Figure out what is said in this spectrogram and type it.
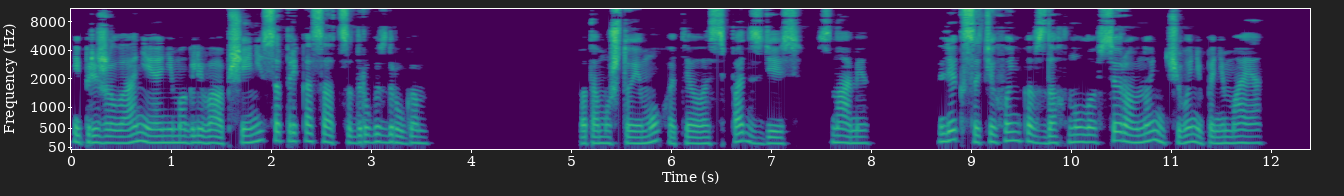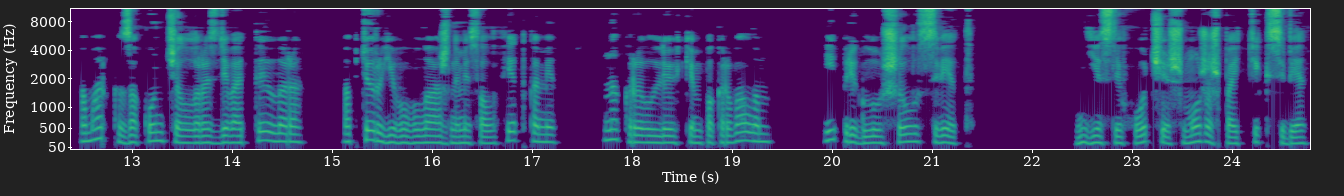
и при желании они могли вообще не соприкасаться друг с другом. Потому что ему хотелось спать здесь, с нами. Лекса тихонько вздохнула, все равно ничего не понимая. А Марк закончил раздевать Тейлора, обтер его влажными салфетками, накрыл легким покрывалом и приглушил свет. «Если хочешь, можешь пойти к себе»,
